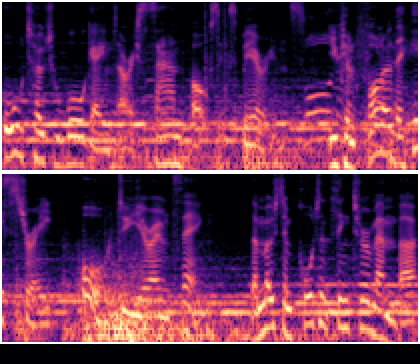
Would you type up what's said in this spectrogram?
all Total War games are a sandbox experience. You can follow the history or do your own thing. The most important thing to remember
